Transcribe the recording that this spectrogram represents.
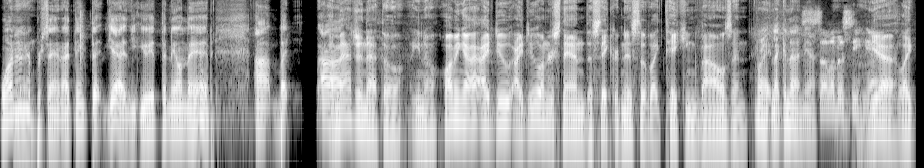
one hundred percent. I think that yeah, you you hit the nail on the head. Uh, but uh, imagine that though you know well, i mean I, I do i do understand the sacredness of like taking vows and right, like a nun, yeah. Celibacy. yeah. Yeah. like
